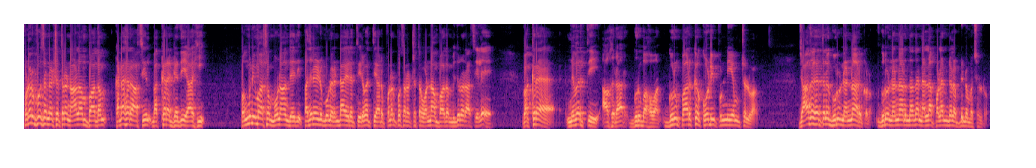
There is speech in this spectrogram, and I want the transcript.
புனர்பூச நட்சத்திரம் நாலாம் பாதம் கடகராசியில் வக்கர கதியாகி பங்குனி மாதம் மூணாம் தேதி பதினேழு மூணு ரெண்டாயிரத்தி இருபத்தி ஆறு புனர்பூச நட்சத்திரம் ஒன்றாம் பாதம் மிதுன ராசியிலே வக்கர நிவர்த்தி ஆகிறார் குரு பகவான். குரு பார்க்க கோடி புண்ணியம் சொல்லுவாங்க ஜாதகத்தில் குரு நன்னா இருக்கணும். குரு நன்னா இருந்தால் தான் நல்ல பலன்கள் அப்படின்னு நம்ம சொல்கிறோம்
